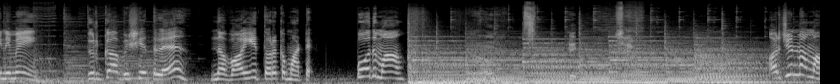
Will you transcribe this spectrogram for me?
இனிமே துர்கா விஷயத்துல நான் வாயே திறக்க மாட்டேன். போதுமா? அர்ஜுன் மாமா.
